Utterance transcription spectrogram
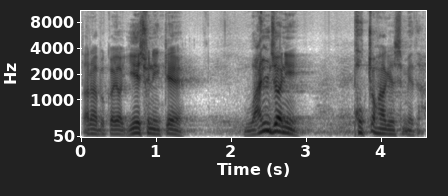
따라 볼까요? 예수님께 완전히 복종하겠습니다.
